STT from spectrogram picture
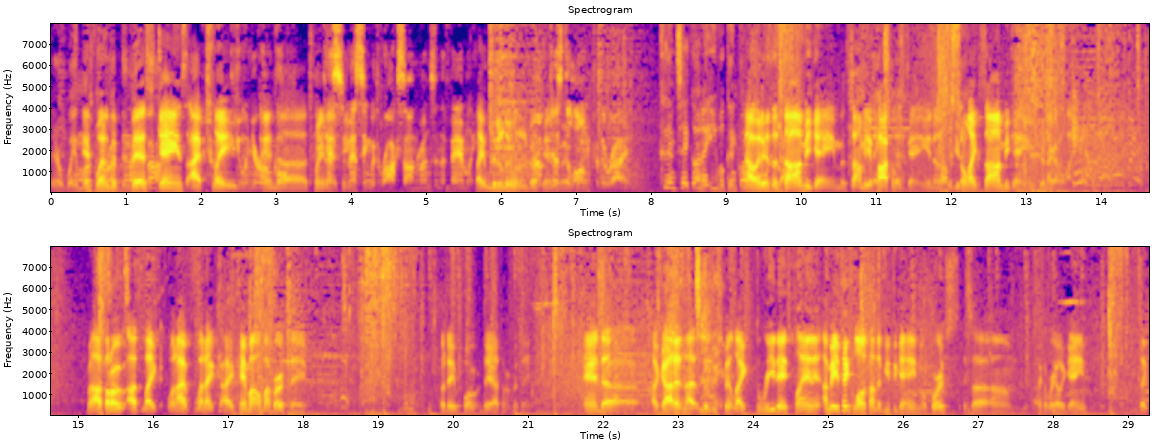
They're way more is one of the than I best games I Between played you and your in uh, I guess 2019. messing with Roxxon runs in the family. Like literally one of the best I'm games just I've ever along played. for the ride. Couldn't take on an evil conglomerate. Now it is a zombie you. game, a zombie Thanks, apocalypse man. game. You know, Talk so if you don't like zombie games, you're not gonna like it. But I thought I, would- I'd like when I when I, I came out on my birthday, or day before, day after my birthday, and uh, I got it and I literally spent like three days playing it. I mean, it takes a long time to beat the game, of course. It's a um, it's like a regular game. It's like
